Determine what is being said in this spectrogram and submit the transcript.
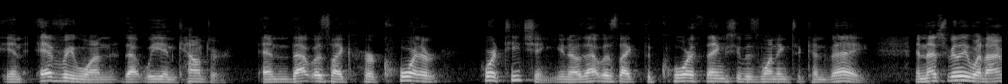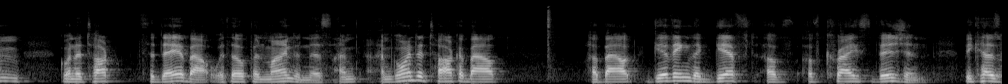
in everyone that we encounter, and that was like her core core teaching. You know, that was like the core thing she was wanting to convey, and that's really what I'm going to talk today about with open-mindedness. I'm I'm going to talk about about giving the gift of, of Christ's vision because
